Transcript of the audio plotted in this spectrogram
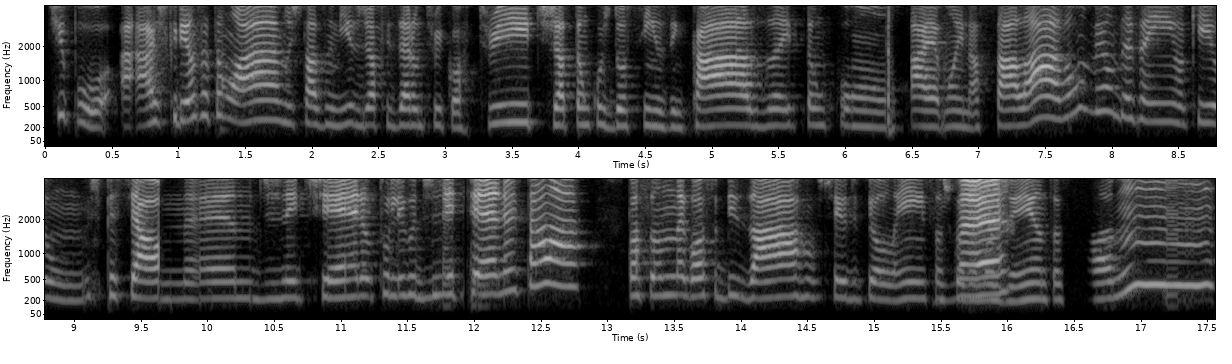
tipo, as crianças estão lá nos Estados Unidos, já fizeram trick or treat, já estão com os docinhos em casa, e estão com o pai e a mãe na sala. Ah, vamos ver um desenho aqui, um especial, né, no Disney Channel. Tu liga o Disney Channel e tá lá. Passando um negócio bizarro, cheio de violência, umas coisas Né? nojentas. Fala, hum,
